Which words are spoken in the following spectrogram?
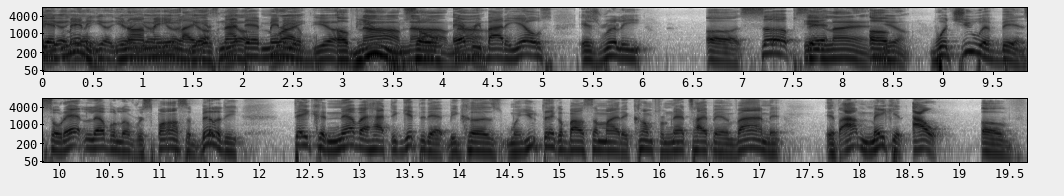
yeah, that yeah, many. yeah, you yeah, know what I mean? yeah, like yeah, it's not yeah, that many right, of, yeah. of Nah, you. nah, so nah. everybody else is really a subset In line, of yeah. what you have been. So that level of responsibility, they could never have to get to that because when you think about somebody that come from that type of environment, if I make it out of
